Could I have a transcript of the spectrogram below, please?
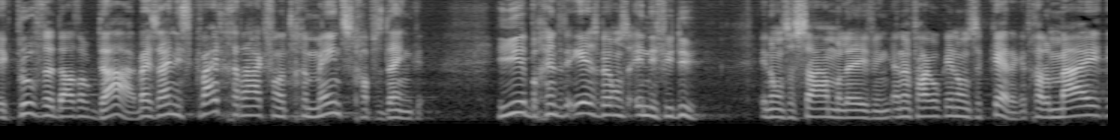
Ik proefde dat ook daar. Wij zijn iets kwijtgeraakt van het gemeenschapsdenken. Hier begint het eerst bij ons individu. In onze samenleving en dan vaak ook in onze kerk. Het gaat om mij,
